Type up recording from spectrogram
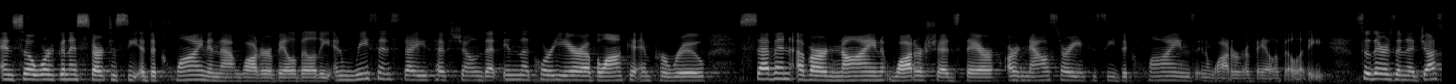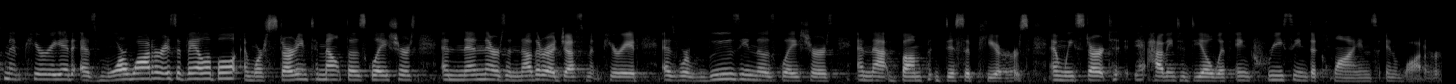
And so we're going to start to see a decline in that water availability. And recent studies have shown that in the Cordillera Blanca in Peru, seven of our nine watersheds there are now starting to see declines in water availability. So there's an adjustment period as more water is available and we're starting to melt those glaciers. And then there's another adjustment period as we're losing those glaciers and that bump disappears. And we start to, having to deal with increasing declines in water.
